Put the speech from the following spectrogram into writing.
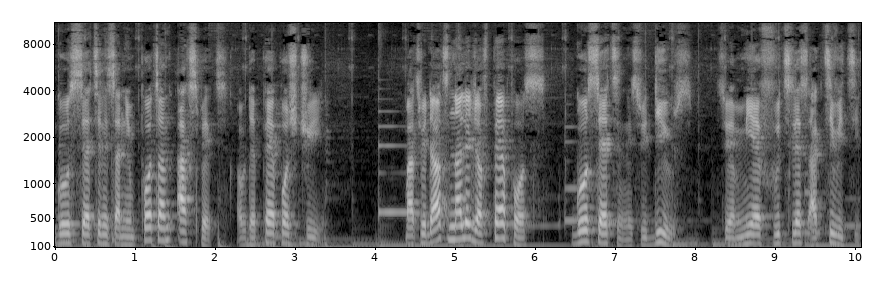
Goal setting is an important aspect of the purpose tree. But without knowledge of purpose, goal setting is reduced to a mere fruitless activity.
